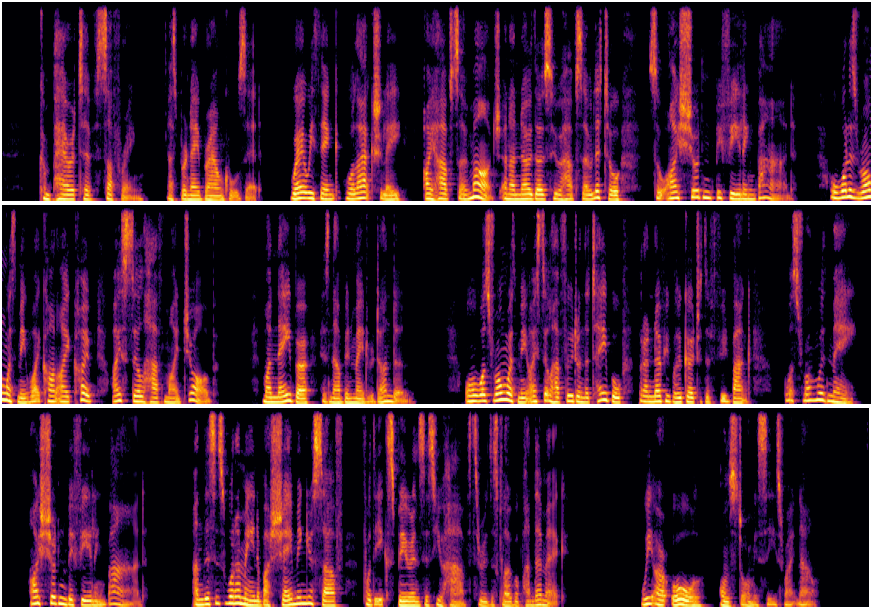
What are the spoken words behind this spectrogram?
comparative suffering, as Brene Brown calls it, where we think, well, actually, I have so much and I know those who have so little, so I shouldn't be feeling bad. Or what is wrong with me? Why can't I cope? I still have my job. My neighbor has now been made redundant. Or what's wrong with me? I still have food on the table, but I know people who go to the food bank. What's wrong with me? I shouldn't be feeling bad. And this is what I mean about shaming yourself for the experiences you have through this global pandemic. We are all on stormy seas right now.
